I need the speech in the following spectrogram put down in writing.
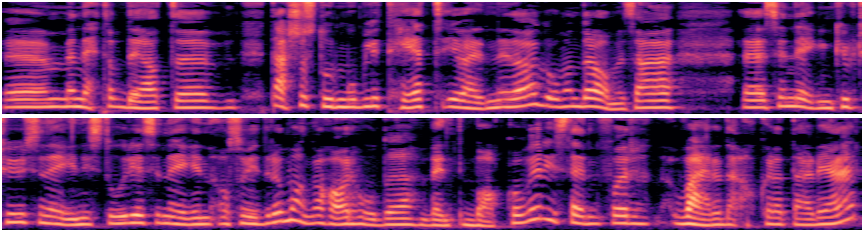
Eh, men nettopp det at det er så stor mobilitet i verden i dag, og man drar med seg sin egen kultur, sin egen historie, sin egen osv. Mange har hodet vendt bakover istedenfor å være der, akkurat der de er.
